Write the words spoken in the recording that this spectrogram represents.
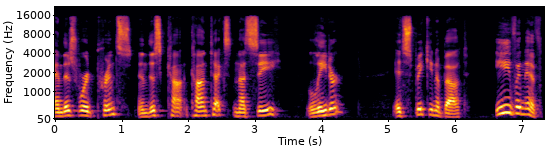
And this word prince in this con- context, nasi, leader, it's speaking about even if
